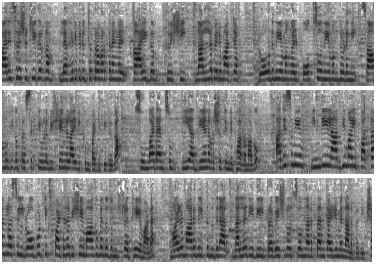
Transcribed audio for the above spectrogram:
പരിസര ശുചീകരണം ലഹരിവിരുദ്ധ പ്രവർത്തനങ്ങൾ കായികം കൃഷി നല്ല പെരുമാറ്റം റോഡ് നിയമങ്ങൾ പോക്സോ നിയമം തുടങ്ങി സാമൂഹിക പ്രസക്തിയുള്ള വിഷയങ്ങളായിരിക്കും പഠിപ്പിക്കുക. സൂംബ ഡാൻസും ഈ അധ്യയന വർഷത്തിന്റെ ഭാഗമാകും. അതേസമയം ഇന്ത്യയിൽ ആദ്യമായി പത്താം ക്ലാസ്സിൽ റോബോട്ടിക്സ് പഠന വിഷയമാകുമെന്നതും ശ്രദ്ധേയമാണ്. മഴ മാറി നിൽക്കുന്നതിനാൽ നല്ല രീതിയിൽ പ്രവേശനോത്സവം നടത്താൻ കഴിയുമെന്നാണ് പ്രതീക്ഷ.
